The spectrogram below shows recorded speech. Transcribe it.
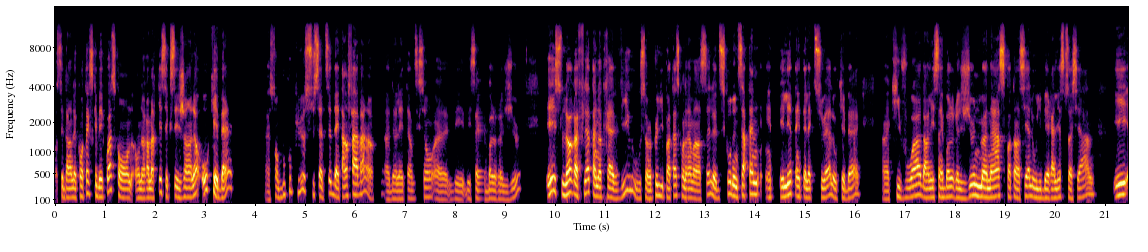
c'est dans le contexte québécois, ce qu'on a remarqué, c'est que ces gens-là, au Québec, euh, sont beaucoup plus susceptibles d'être en faveur euh, de l'interdiction euh, des, symboles religieux. Et cela reflète, à notre avis, ou c'est un peu l'hypothèse qu'on avançait, le discours d'une certaine élite intellectuelle au Québec qui voit dans les symboles religieux une menace potentielle au libéralisme social et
